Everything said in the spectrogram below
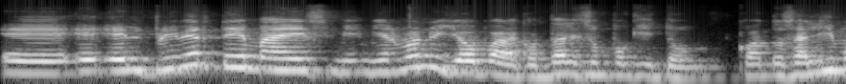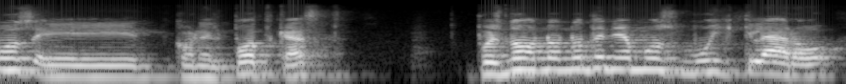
eh, el primer tema es, mi, mi hermano y yo, para contarles un poquito, cuando salimos eh, con el podcast, pues no, no, no teníamos muy claro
